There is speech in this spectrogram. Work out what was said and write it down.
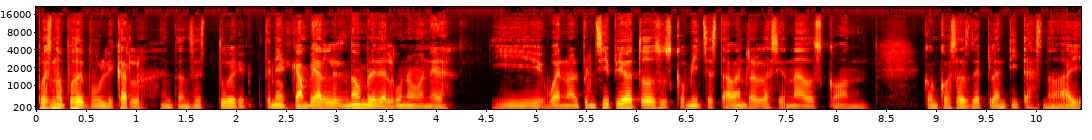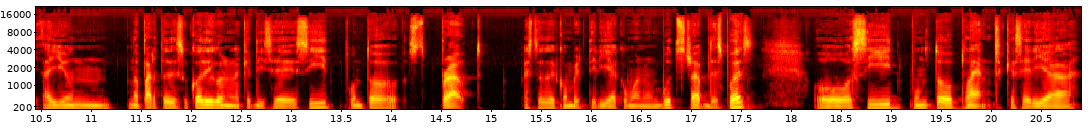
pues no pude publicarlo. Entonces tuve que, tenía que cambiarle el nombre de alguna manera. Y bueno, al principio todos sus commits estaban relacionados con, con cosas de plantitas, ¿no? Hay, hay un, una parte de su código en la que dice seed.sprout. Esto se convertiría como en un bootstrap después. O seed.plant, que sería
